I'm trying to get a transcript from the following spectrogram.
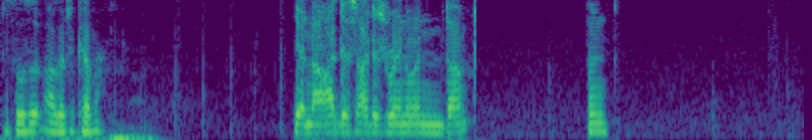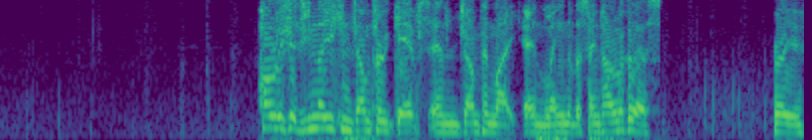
Just also, I got your cover. Yeah, no, I just I just ran away and dunked. Thing. Holy shit! Do you know you can jump through gaps and jump in like and lean at the same time? Look at this. Where are you?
